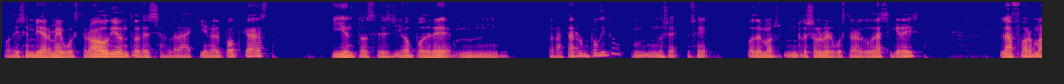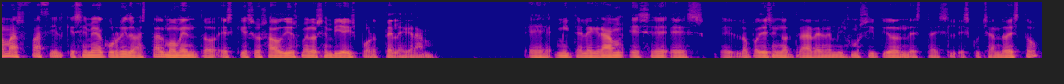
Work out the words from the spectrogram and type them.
Podéis enviarme vuestro audio, entonces saldrá aquí en el podcast y entonces yo podré mm, tratarlo un poquito. Mm, no sé, sí, podemos resolver vuestras dudas si queréis. La forma más fácil que se me ha ocurrido hasta el momento es que esos audios me los enviéis por Telegram. Eh, mi Telegram ese es, eh, lo podéis encontrar en el mismo sitio donde estáis escuchando esto.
